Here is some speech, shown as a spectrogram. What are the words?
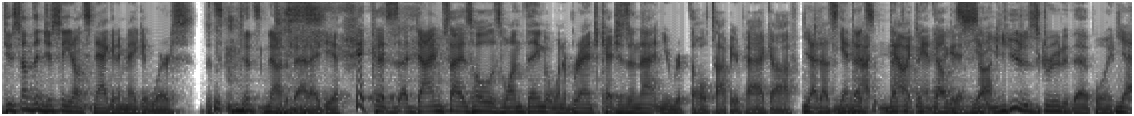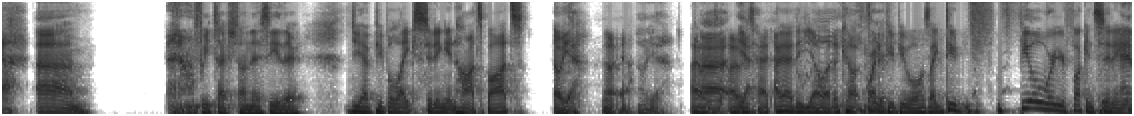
do something just so you don't snag it and make it worse. That's that's not a bad idea because a dime size hole is one thing, but when a branch catches in that and you rip the whole top of your pack off, Yeah, that's again, that's now, that's now I can't help you. Yeah, suck. you just screwed at that point. Yeah. Um, I don't know if we touched on this either. Do you have people like sitting in hot spots? Oh yeah, Oh yeah. oh yeah. I always, Uh, I, always yeah. had I had to yell at a, quite a few people. I was like, dude, f- feel where you're fucking sitting. if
